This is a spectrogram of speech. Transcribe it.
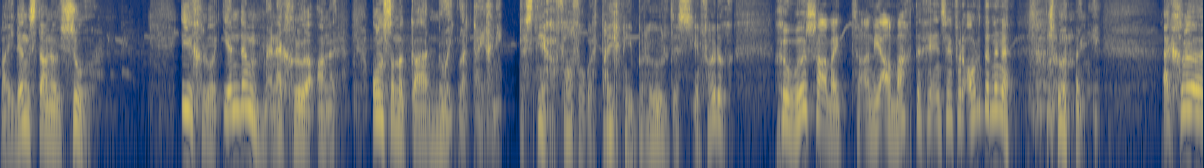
Maar die ding staan nou so. U glo een ding en ek glo 'n ander. Ons sal mekaar nooit oortuig nie. Dis nie 'n geval van oortuig nie, broer. Dis eenvoudig gehoorsaamheid aan die Almagtige en sy verordeninge. Dominee. Ek glo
